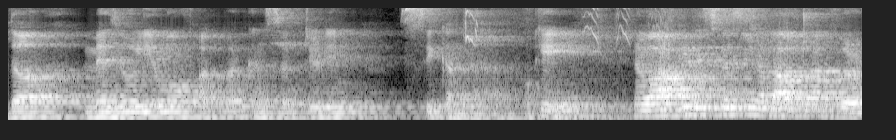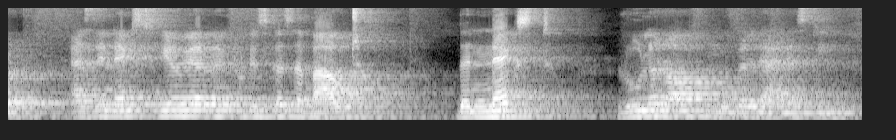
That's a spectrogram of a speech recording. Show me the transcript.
the mausoleum of akbar constructed in sikandar. Okay. Now after discussing about akbar as the next here we are going to discuss about the next ruler of mughal dynasty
